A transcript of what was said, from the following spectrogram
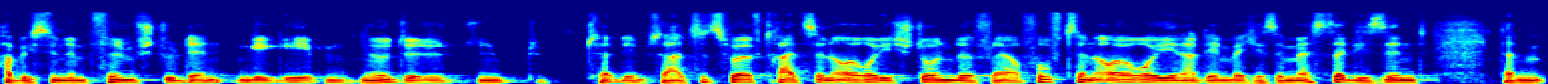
habe ich es einem Filmstudenten gegeben. Ne? Dem zahlst du 12, 13 Euro die Stunde, vielleicht auch 15 Euro, je nachdem, welche Semester die sind. Dann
